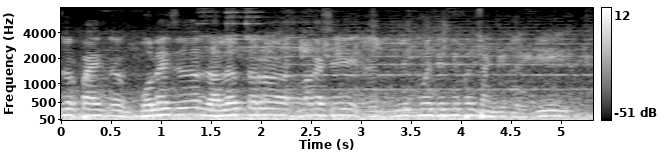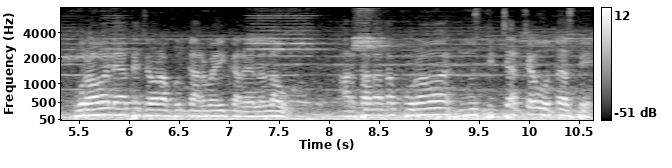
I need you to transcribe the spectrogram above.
जर पाहिजे बोलायचं जर झालं तर मग असे दिलीप मोदींनी पण सांगितलं की पुरावा द्या त्याच्यावर आपण कारवाई करायला लावू. अर्थात आता पुरावा नुसतीच चर्चा होत असते.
